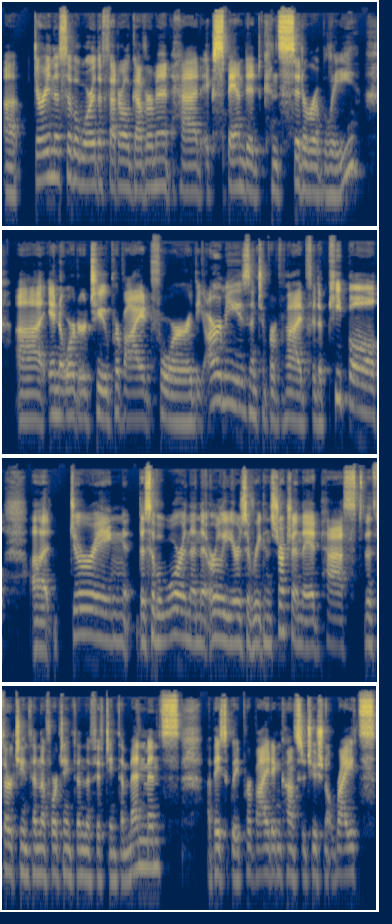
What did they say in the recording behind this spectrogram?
Uh, during the Civil War, the federal government had expanded considerably uh, in order to provide for the armies and to provide for the people. Uh, during the Civil War and then the early years of Reconstruction, they had passed the 13th and the 14th and the 15th Amendments, uh, basically providing constitutional rights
